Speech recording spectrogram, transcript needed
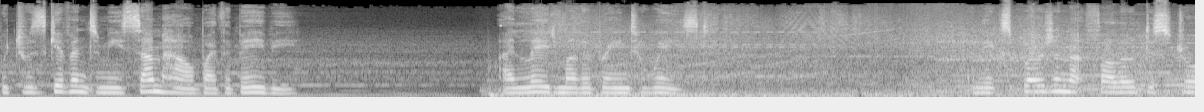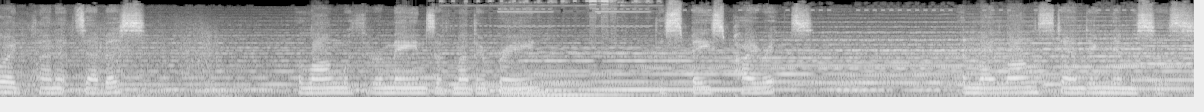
which was given to me somehow by the baby, I laid Mother Brain to waste. And the explosion that followed destroyed planet Zebes, along with the remains of Mother Brain, the space pirates, and my long standing nemesis,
